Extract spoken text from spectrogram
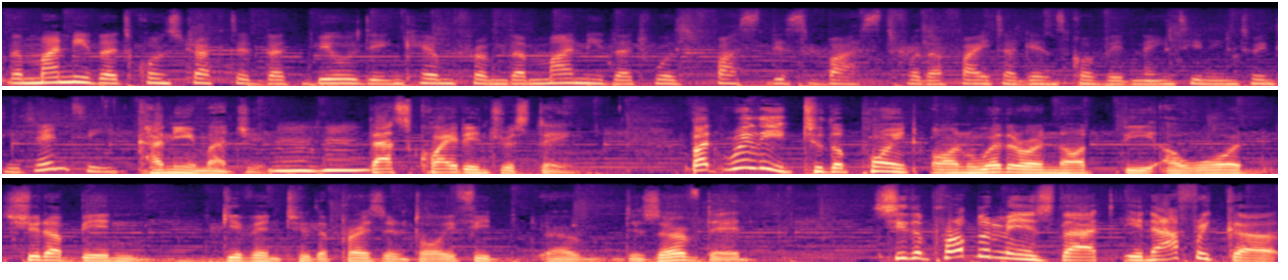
the money that constructed that building came from the money that was first disbursed for the fight against COVID 19 in 2020. Can you imagine? That's quite interesting. But really, to the point on whether or not the award should have been given to the president or if he uh, deserved it. See, the problem is that in Africa,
